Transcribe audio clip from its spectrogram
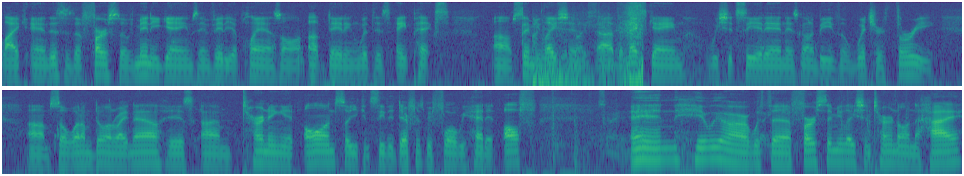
like. And this is the first of many games NVIDIA plans on updating with this Apex um, simulation. Uh, the next game we should see it in is going to be The Witcher 3. Um, so what I'm doing right now is I'm turning it on so you can see the difference before we had it off. And here we are with the first simulation turned on the high.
